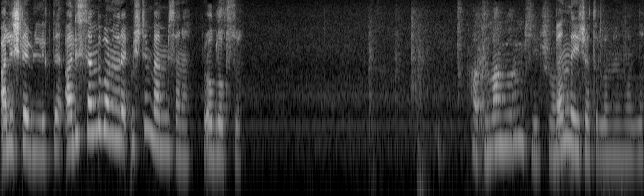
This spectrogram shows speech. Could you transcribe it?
Aliş'le birlikte. Aliş sen mi bana öğretmiştin ben mi sana Roblox'u? Hatırlamıyorum ki şu an. Ben de hiç hatırlamıyorum valla.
